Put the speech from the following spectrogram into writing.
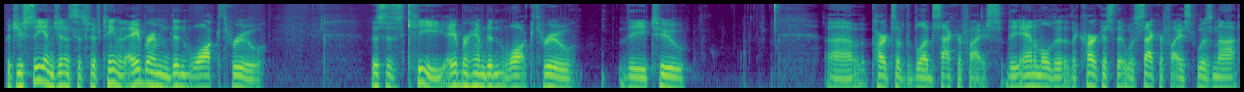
But you see in Genesis 15 that Abraham didn't walk through. This is key. Abraham didn't walk through the two uh, parts of the blood sacrifice. The animal, the, the carcass that was sacrificed, was not,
